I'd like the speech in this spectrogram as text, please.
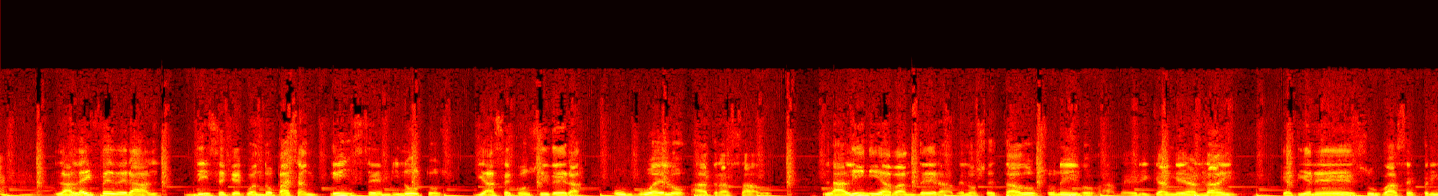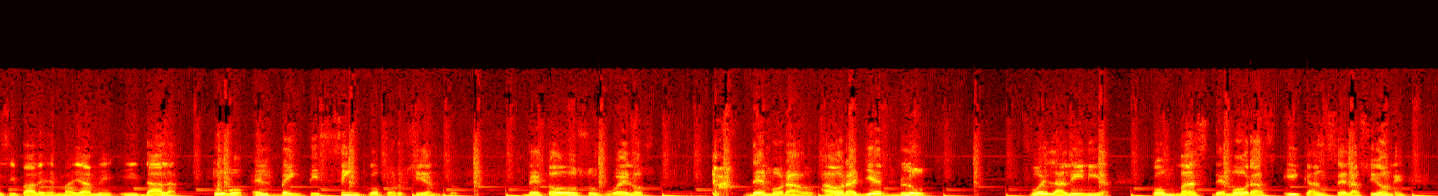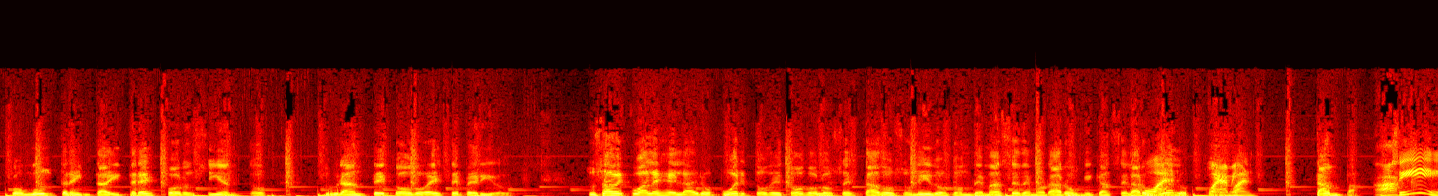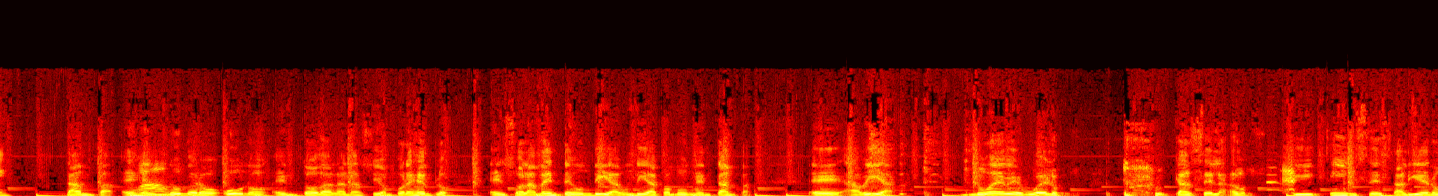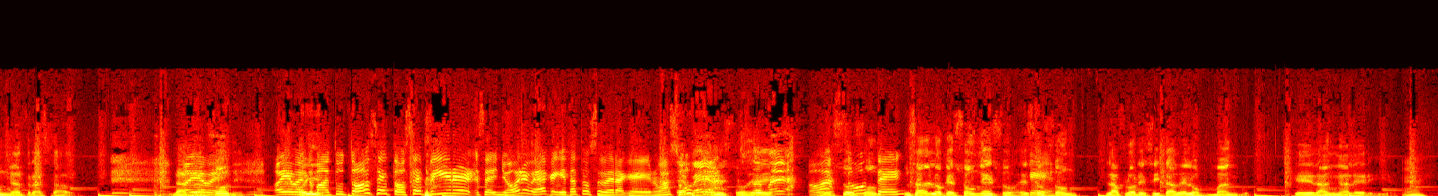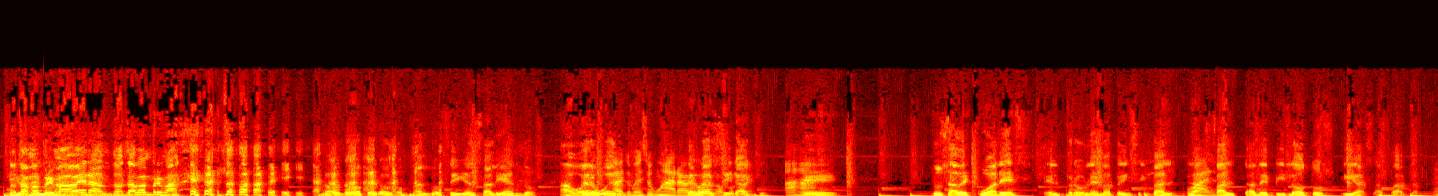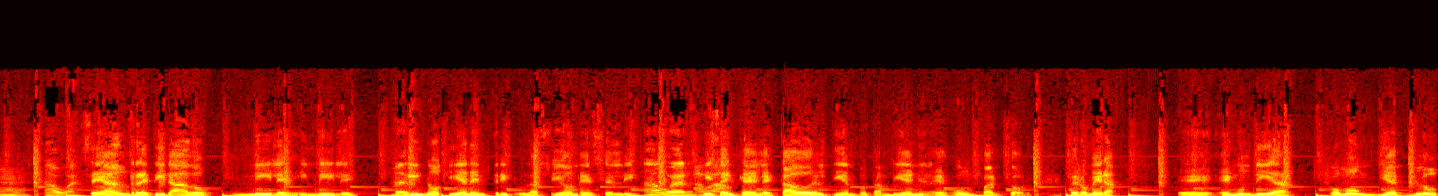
La ley federal dice que cuando pasan 15 minutos ya se considera un vuelo atrasado. La línea bandera de los Estados Unidos, American Airlines, que tiene sus bases principales en Miami y Dallas, tuvo el 25% de todos sus vuelos demorados. Ahora JetBlue fue la línea con más demoras y cancelaciones, con un 33% durante todo este periodo. ¿Tú sabes cuál es el aeropuerto de todos los Estados Unidos donde más se demoraron y cancelaron ¿Cuál? vuelos? ¿Cuál, cuál? Tampa. Sí. Tampa es Wow. el número uno en toda la nación. Por ejemplo, en solamente un día, un día común en Tampa, eh, había nueve vuelos cancelados y 15 salieron atrasados. Las Óyeme, razones. Óyeme, Oye, toma, tú toses, toses, Peter. Señores, vea que ahí está tosedera que no asusten. eso es, No son, asusten. ¿Tú sabes lo que son esos? ¿Qué? Esos son las florecitas de los mangos que dan alergia. Y No estamos en primavera, no estamos en primavera todavía. No, no, pero los mangos siguen saliendo. Ah, bueno. Pero bueno, Ay, tú me un árabe te voy a decir porque- algo. Ajá. Eh, Tú sabes cuál es el problema principal, ¿Cuál? la falta de pilotos y azafatas. Ah, bueno. Se han retirado miles y miles y no tienen tripulaciones en línea. Ah, bueno. Dicen que el estado del tiempo también es un factor. Pero mira, eh, en un día común, JetBlue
